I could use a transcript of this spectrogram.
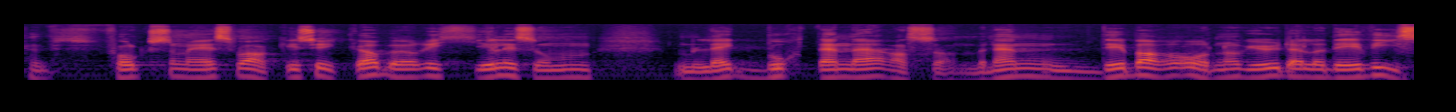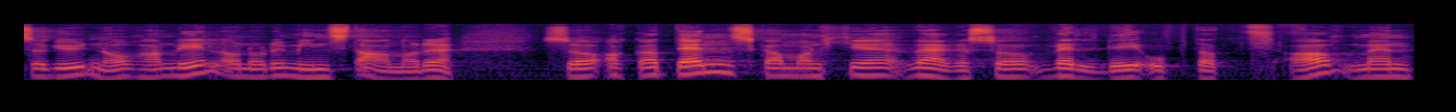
folk som er svake i psyka, bør ikke liksom legge bort den der. altså. Den, Det bare ordner Gud, eller det viser Gud når han vil, og når du minst aner det, Så akkurat den skal man ikke være så veldig opptatt av. Men,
